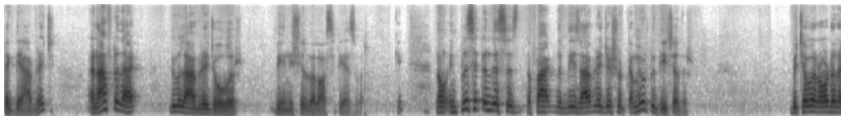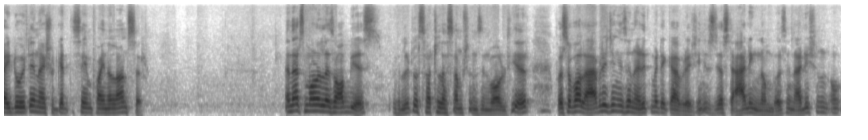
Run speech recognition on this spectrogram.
take the average and after that we will average over the initial velocity as well. Okay. Now implicit in this is the fact that these averages should commute with each other. Whichever order I do it in I should get the same final answer. And that is more or less obvious little subtle assumptions involved here. First of all averaging is an arithmetic averaging it is just adding numbers and addition oh,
